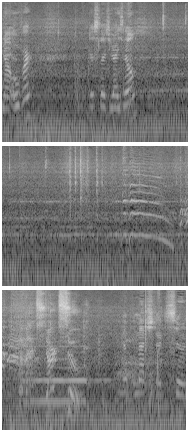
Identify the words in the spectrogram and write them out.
now over. Just let you guys know. The match starts soon. Yep, the match starts soon.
